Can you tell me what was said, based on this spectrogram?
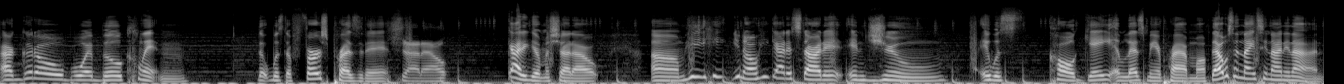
our good old boy Bill Clinton, that was the first president. Shout out. Got to give him a shout out. Um, he he, you know, he got it started in June. It was called Gay and Lesbian Pride Month. That was in 1999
